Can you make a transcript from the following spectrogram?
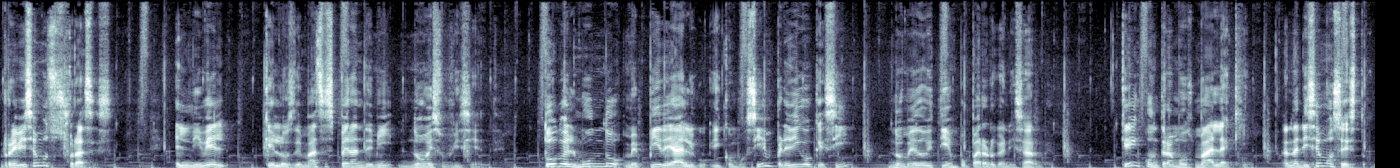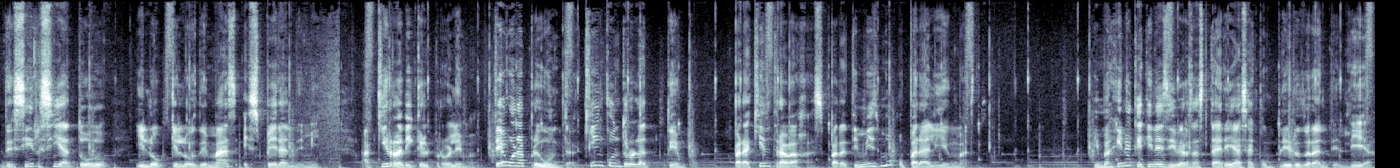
Revisemos sus frases. El nivel que los demás esperan de mí no es suficiente. Todo el mundo me pide algo y como siempre digo que sí, no me doy tiempo para organizarme. ¿Qué encontramos mal aquí? Analicemos esto, decir sí a todo y lo que los demás esperan de mí. Aquí radica el problema. Te hago una pregunta, ¿quién controla tu tiempo? ¿Para quién trabajas? ¿Para ti mismo o para alguien más? Imagina que tienes diversas tareas a cumplir durante el día,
